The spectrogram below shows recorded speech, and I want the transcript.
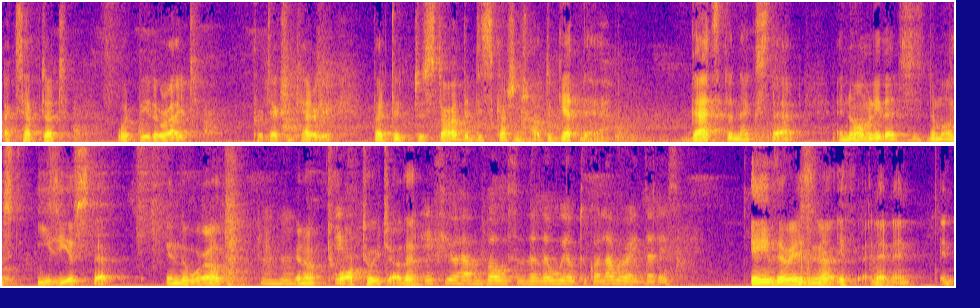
accepted would be the right protection category. But the, to start the discussion how to get there, that's the next step. And normally that is the most easiest step in the world. You know, talk to each other. If you have both the, the will to collaborate, that is. If there is, you know, if and, and, and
